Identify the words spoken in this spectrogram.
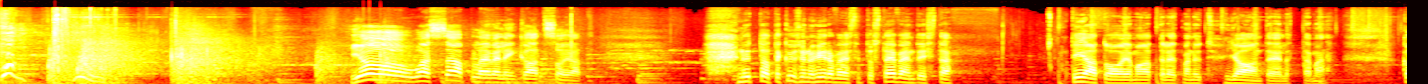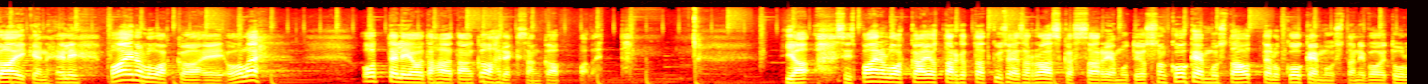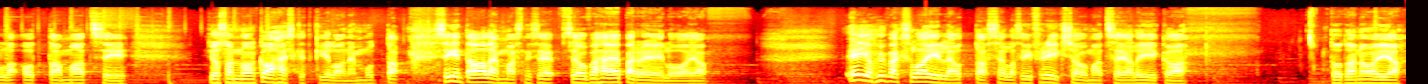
Huh! Huh! Joo, what's up levelin katsojat? Nyt te olette kysynyt hirveästi tuosta eventistä tietoa ja mä ajattelin, että mä nyt jaan teille tämän kaiken. Eli painoluokkaa ei ole. Ottelijoita haetaan kahdeksan kappaletta. Ja siis painoluokkaa ei ole tarkoittaa, että kyseessä on raskas sarja, mutta jos on kokemusta, ottelukokemusta, niin voi tulla ottaa matsia, jos on noin 80 kilonen, mutta siitä alemmas, niin se, se on vähän epäreilua ja ei ole hyväksi lajille ottaa sellaisia freak show-matseja liikaa. Tota noin, ja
